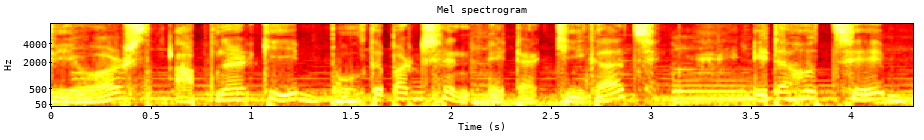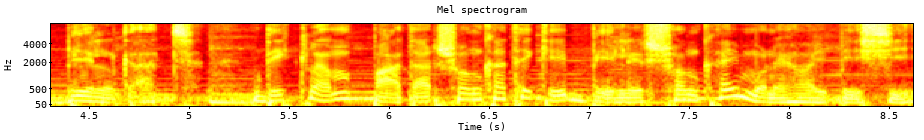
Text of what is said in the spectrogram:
ভিউয়ার্স আপনার কি বলতে পারছেন এটা কি গাছ? এটা হচ্ছে বেল গাছ। দেখলাম পাতার সংখ্যা থেকে বেলের সংখ্যাই মনে হয় বেশি।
